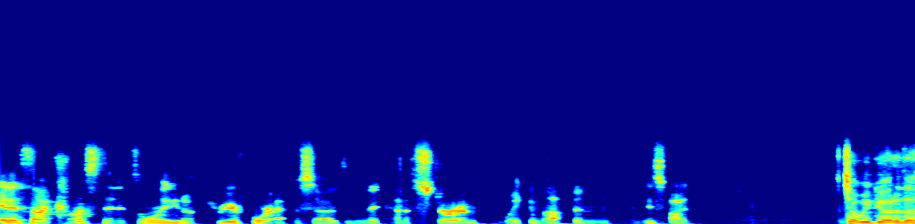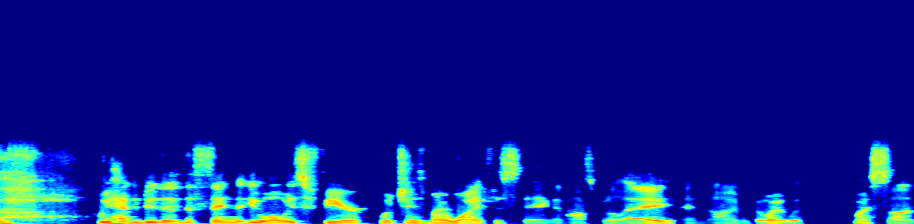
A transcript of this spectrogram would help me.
And it's not constant. It's only you know three or four episodes, and then they kind of stir him, wake him up, and, and he's fine. So we go to the we had to do the, the thing that you always fear, which is my wife is staying in hospital A and I'm going with my son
